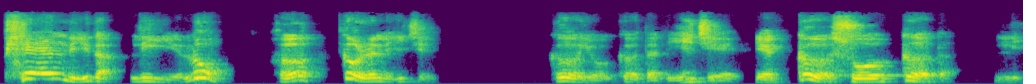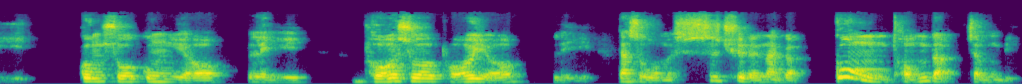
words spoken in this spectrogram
偏离的理论和个人理解，各有各的理解，也各说各的理。公说公有理，婆说婆有理，但是我们失去了那个共同的真理。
